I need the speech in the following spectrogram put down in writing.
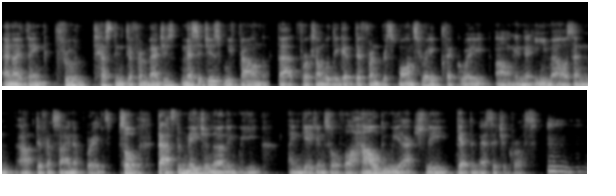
And I think through testing different messages, we found that, for example, they get different response rate, click rate um, in their emails and uh, different sign up rates. So that's the major learning we engaging so far. How do we actually get the message across? Mm-hmm.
